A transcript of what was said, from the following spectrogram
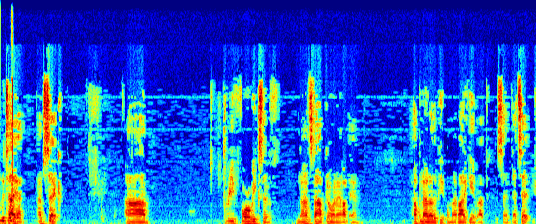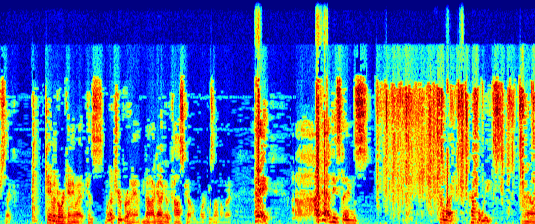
let me tell you, I'm sick. Um, three, four weeks of nonstop going out and helping out other people. My body gave up and said, "That's it, you're sick." Came into work anyway because what a trooper I am. No, I gotta go to Costco and work was on the way. Hey, uh, I've had these things for like a couple weeks now.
